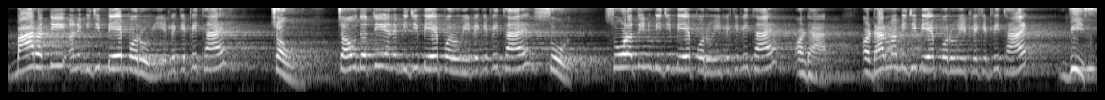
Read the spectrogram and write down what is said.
બાર હતી અને બીજી બે પરોવી. એટલે કેટલી થાય? ચૌદ. ચૌદ હતી અને બીજી બે પરોવી, એટલે કેટલી થાય? સોળ. સોળ હતી ને બીજી બે પરોવી, એટલે કેટલી થાય? અઢાર. અઢારમાં બીજી બે પરોવી, એટલે કેટલી થાય? વીસ.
